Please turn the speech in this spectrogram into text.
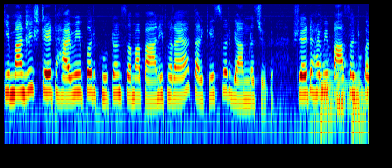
કે માંડવી સ્ટેટ હાઈવે પર ઘૂંટણસમાં પાણી ભરાયા તડકેશ્વર ગામ નજીક સ્ટેટ હાઈવે પાસઠ પર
